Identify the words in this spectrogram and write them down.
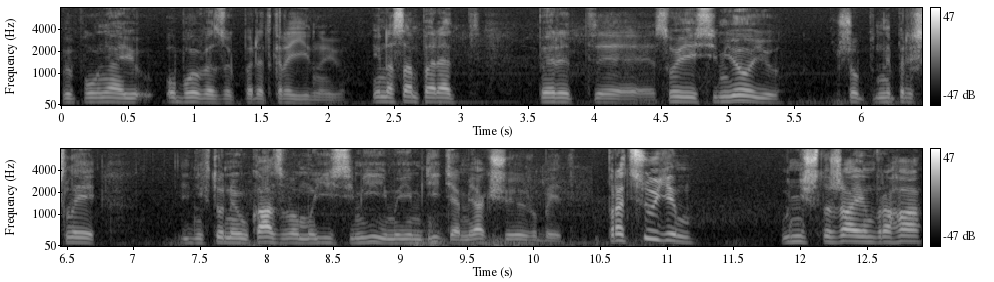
виконую обов'язок перед країною. І насамперед перед е, своєю сім'єю, щоб не прийшли і ніхто не указував моїй сім'ї і моїм дітям, як що робити. Працюємо, уніштожаємо врага.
